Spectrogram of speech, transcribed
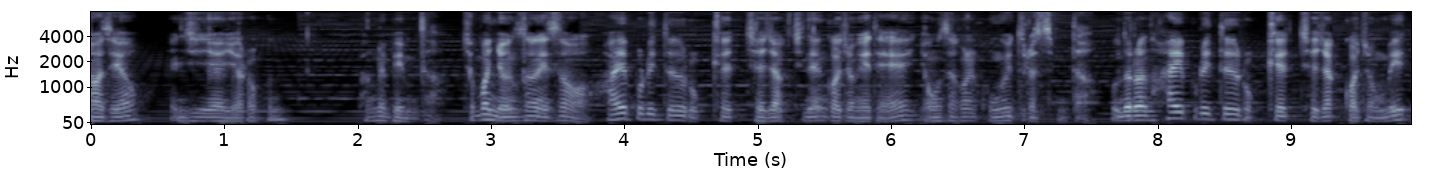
안녕하세요 엔지니어 여러분. 박래배입니다. 저번 영상에서 하이브리드 로켓 제작 진행 과정에 대해 영상을 공유드렸습니다. 오늘은 하이브리드 로켓 제작 과정 및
